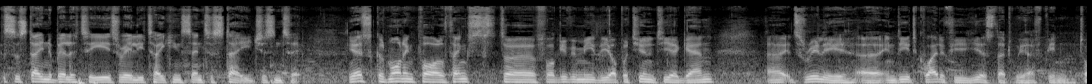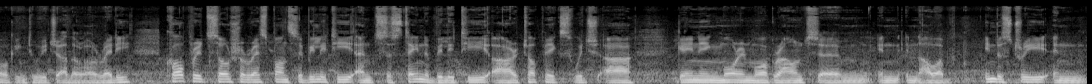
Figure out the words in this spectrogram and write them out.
sustainability is really taking centre stage, isn't it? Yes, good morning, Paul. Thanks uh, for giving me the opportunity again. Uh, it's really uh, indeed quite a few years that we have been talking to each other already. Corporate social responsibility and sustainability are topics which are gaining more and more ground um, in, in our industry, in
